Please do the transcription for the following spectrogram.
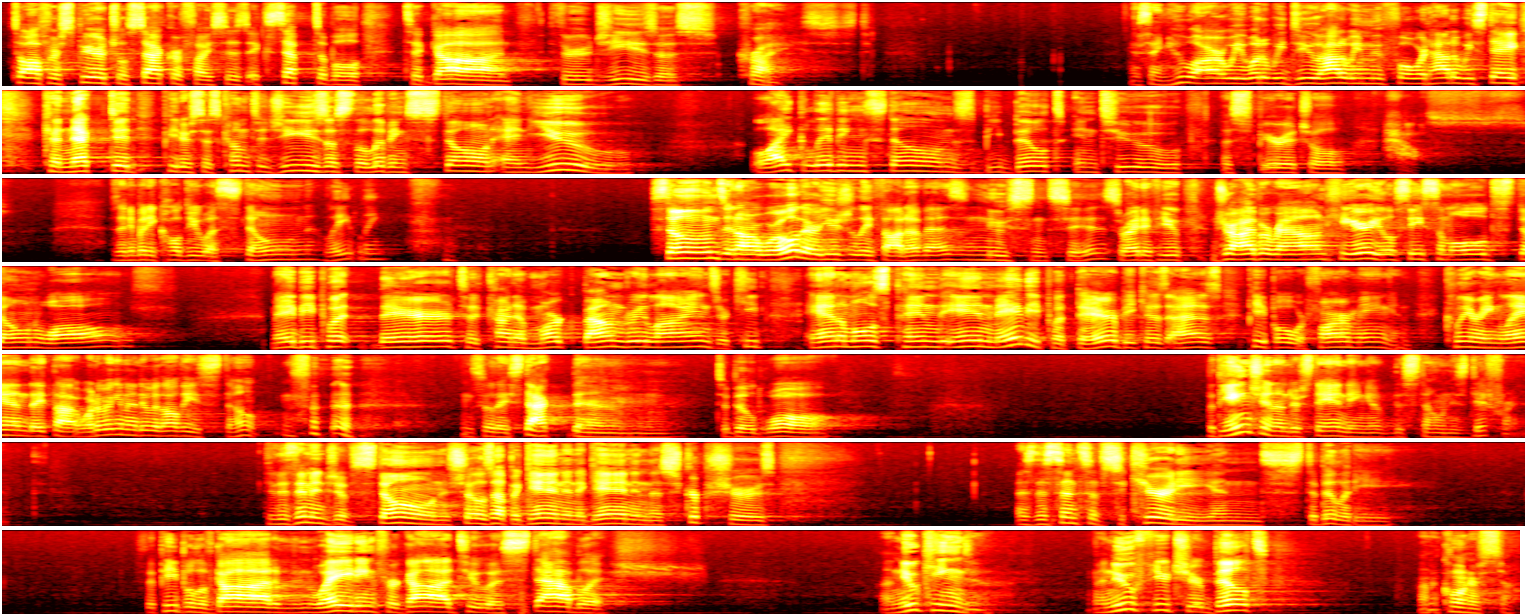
to offer spiritual sacrifices acceptable to God through Jesus Christ. They're saying, Who are we? What do we do? How do we move forward? How do we stay connected? Peter says, Come to Jesus, the living stone, and you like living stones, be built into a spiritual house. Has anybody called you a stone lately? Stones in our world are usually thought of as nuisances, right? If you drive around here, you'll see some old stone walls, maybe put there to kind of mark boundary lines or keep animals penned in, maybe put there because as people were farming and clearing land, they thought, what are we going to do with all these stones? and so they stacked them to build walls. But the ancient understanding of the stone is different. This image of stone shows up again and again in the scriptures as the sense of security and stability. The people of God have been waiting for God to establish a new kingdom, a new future built on a cornerstone.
